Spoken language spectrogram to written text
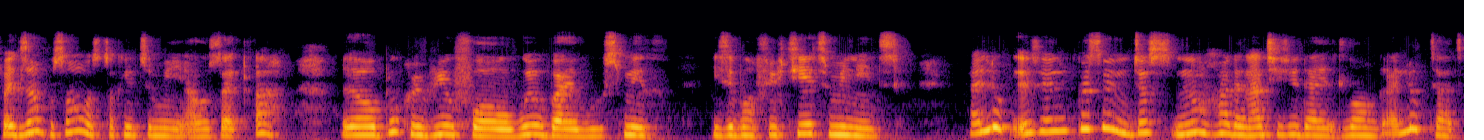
For example, someone was talking to me. I was like, ah, your book review for Will by Will Smith is about 58 minutes. I look, it's a person just you know had an attitude that is long. I looked at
